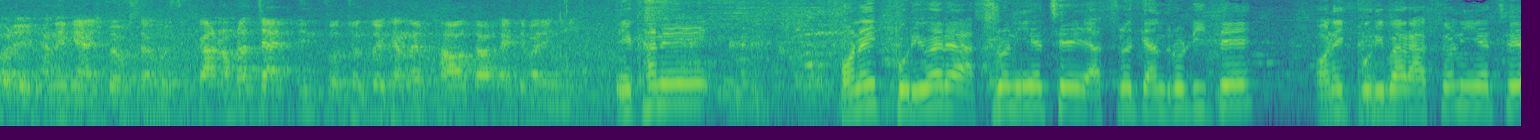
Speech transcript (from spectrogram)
পরে এখানে গ্যাস ব্যবস্থা করছি। কারণ আমরা চার দিন পর্যন্ত এখানে খাওয়া দাওয়া খাইতে পারিনি। এখানে অনেক পরিবারে আশ্রয় নিয়েছে এই আশ্রয় কেন্দ্রটিতে, অনেক পরিবার আশ্রয় নিয়েছে।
